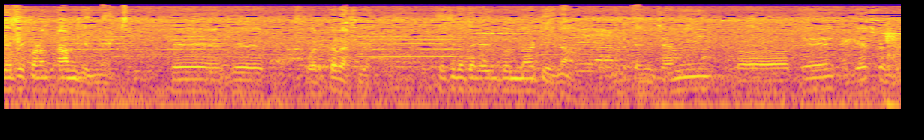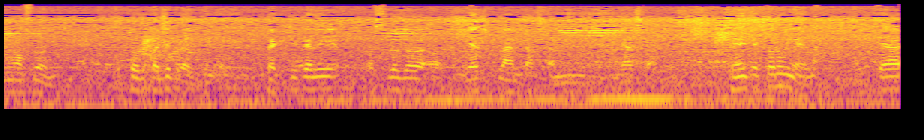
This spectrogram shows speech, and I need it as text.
जे ते कोणाक काम केल्लें ते जे वर्कर आसले ते कितें ताका एक दोन नट येयना म्हणजे तेंच्यांनी ते गॅस वेल्डिंग वापरून तोडपाचे प्रयत्न केले. प्रॅक्टिकली असलो जो गॅस प्लांट आसता हें आसता थंय ते करूंक जायना आनी त्या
